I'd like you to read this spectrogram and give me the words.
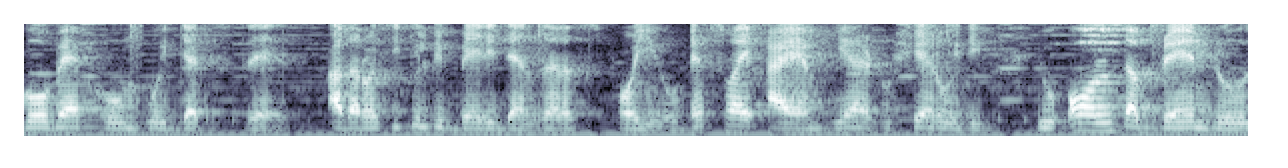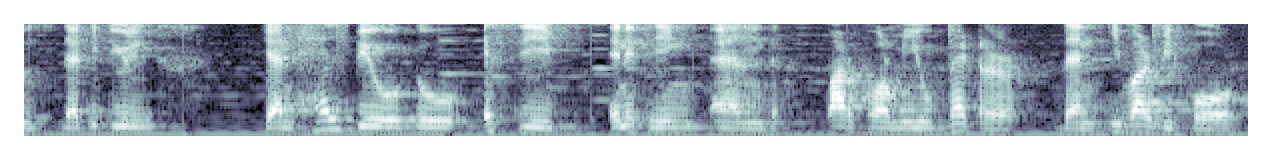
go back home with that stress. Otherwise it will be very dangerous for you. That's why i am here to share with you, all the brain rules that it will can help you to achieve anything and perform you better than ever before.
